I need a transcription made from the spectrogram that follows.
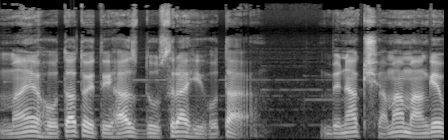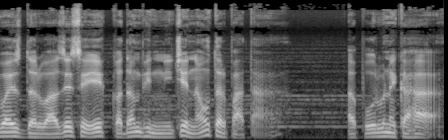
मैं होता तो इतिहास दूसरा ही होता। बिना क्षमा मांगे वह इस दरवाजे से एक कदम भी नीचे न उतर पाता। अपूर्व ने कहा,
